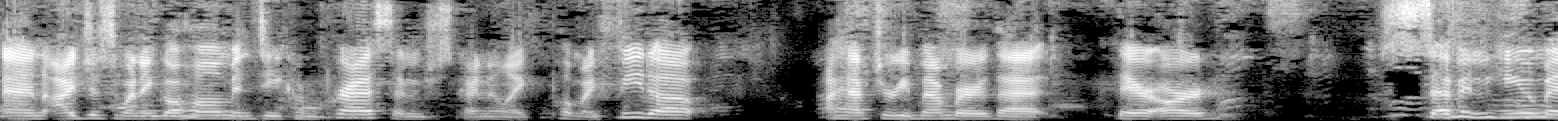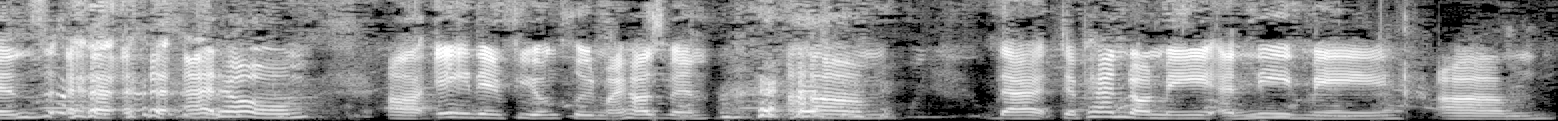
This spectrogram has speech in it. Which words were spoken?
and I just want to go home and decompress and just kind of like put my feet up, I have to remember that there are seven humans at home, uh, eight if you include my husband, um, that depend on me and need me. Um,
